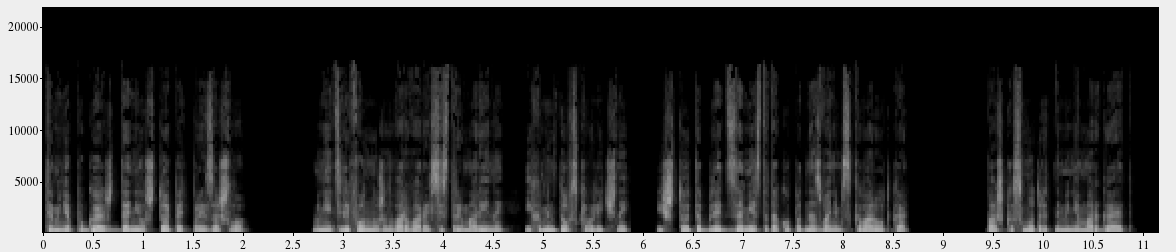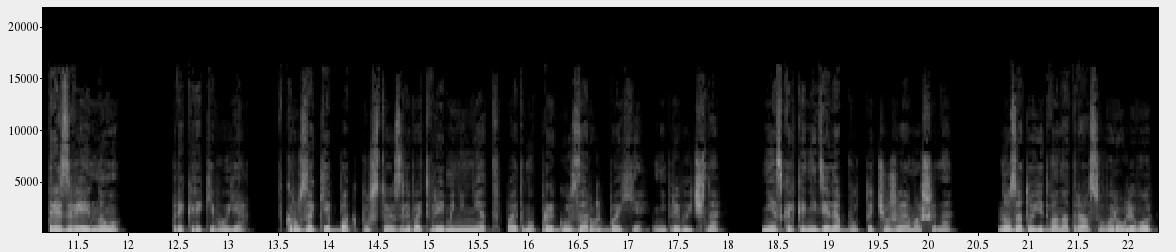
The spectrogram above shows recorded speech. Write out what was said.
«Ты меня пугаешь, Данил, что опять произошло?» «Мне телефон нужен Варвары, сестры Марины, и Хаментовского личной. И что это, блядь, за место такое под названием «Сковородка»?» Пашка смотрит на меня, моргает. «Трезвей, ну!» — прикрикиваю я. В крузаке бак пустой, заливать времени нет, поэтому прыгаю за руль Бэхи. Непривычно. Несколько недель, а будто чужая машина. Но зато едва на трассу выруливаю,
